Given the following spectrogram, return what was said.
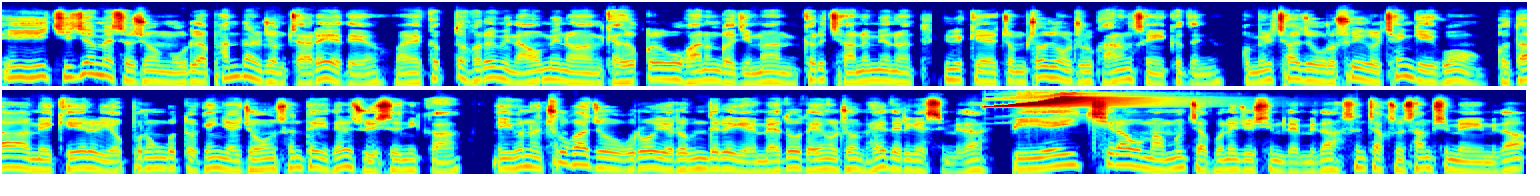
이 지점에서 좀 우리가 판단을 좀 잘해야 돼요. 만약 급등 흐름이 나오면은 계속 끌고 가는 거지만 그렇지 않으면은 이렇게 좀 조정 조정을 줄 가능성이 있거든요. 그럼 1차적으로 수익을 챙기고 그 다음에 기회를 엿보는 것도 굉장히 좋은 선택이 될 수 있으니까 이거는 추가적으로 여러분들에게 매도 대응을 좀 해드리겠습니다. BH라고만 문자 보내주시면 됩니다. 선착순 30명입니다.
